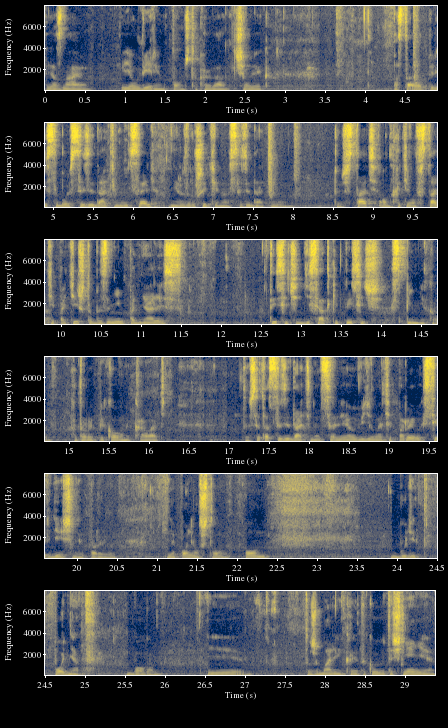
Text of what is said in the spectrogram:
я знаю, я уверен в том, что когда человек поставил перед собой созидательную цель, не разрушительную, а созидательную, то есть встать, он хотел встать и пойти, чтобы за ним поднялись тысячи, десятки тысяч спинников, которые прикованы к кровати. То есть это созидательная цель. Я увидел эти порывы, сердечные порывы. Я понял, что он будет поднят Богом. И тоже маленькое такое уточнение.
